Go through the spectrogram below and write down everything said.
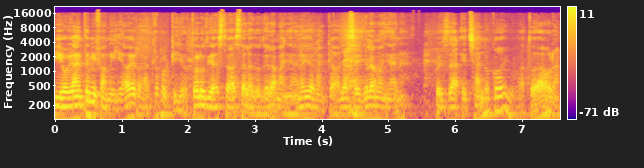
y obviamente mi familia berraca, porque yo todos los días estaba hasta las 2 de la mañana y arrancaba a las 6 de la mañana, pues echando código a toda hora.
